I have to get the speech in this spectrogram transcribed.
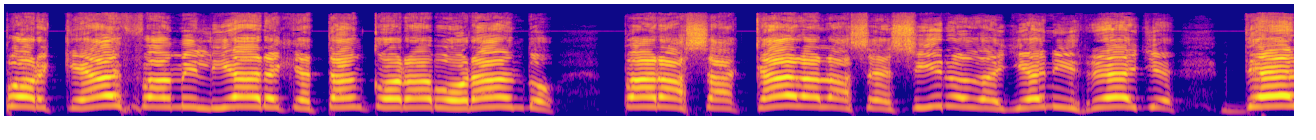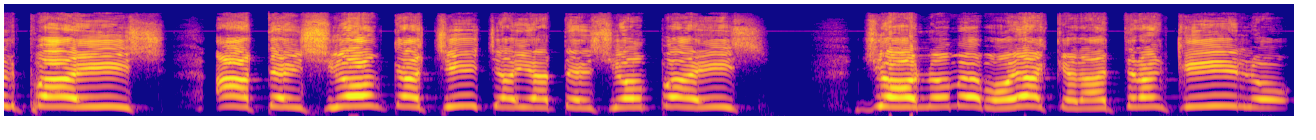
Porque hay familiares que están colaborando para sacar al asesino de Jenny Reyes del país. Atención cachicha y atención país. Yo no me voy a quedar tranquilo.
